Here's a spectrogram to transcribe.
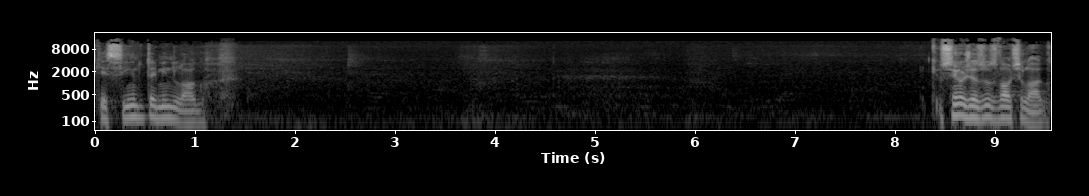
Que esse indo termine logo. Que o Senhor Jesus volte logo.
